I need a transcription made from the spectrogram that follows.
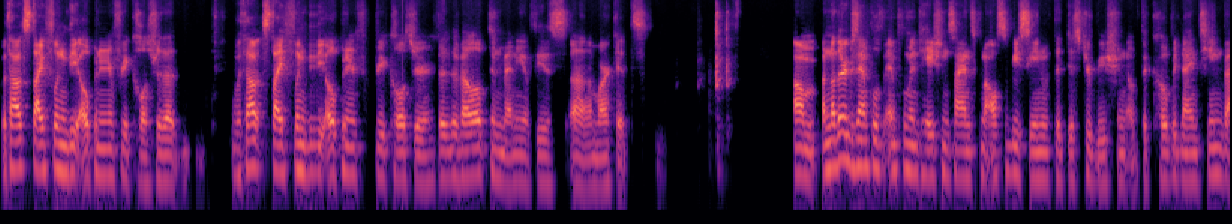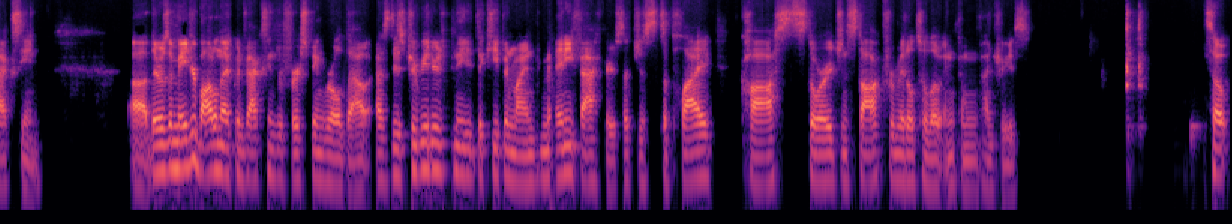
without stifling the open and free culture that without stifling the open and free culture that developed in many of these uh, markets. Um, another example of implementation science can also be seen with the distribution of the COVID-19 vaccine. Uh, there was a major bottleneck when vaccines were first being rolled out, as distributors needed to keep in mind many factors such as supply, cost, storage, and stock for middle to low income countries. So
